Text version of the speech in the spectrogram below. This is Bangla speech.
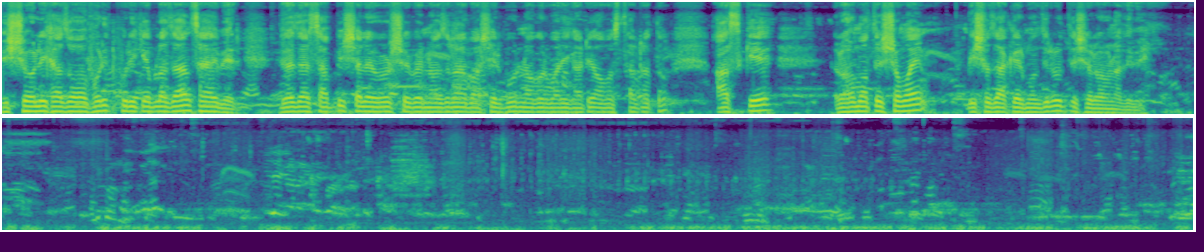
বিশ্বলী খাজা ফরিদপুরি কেবলা জান সাহেবের দু হাজার ছাব্বিশ সালের ওরসেবে নজরা বাসেরপুর নগরবাড়ি ঘাটে অবস্থানরত। আজকে রহমতের সময় বিশ্ব জাকের মন্দিরের উদ্দেশ্যে রওনা দেবে।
